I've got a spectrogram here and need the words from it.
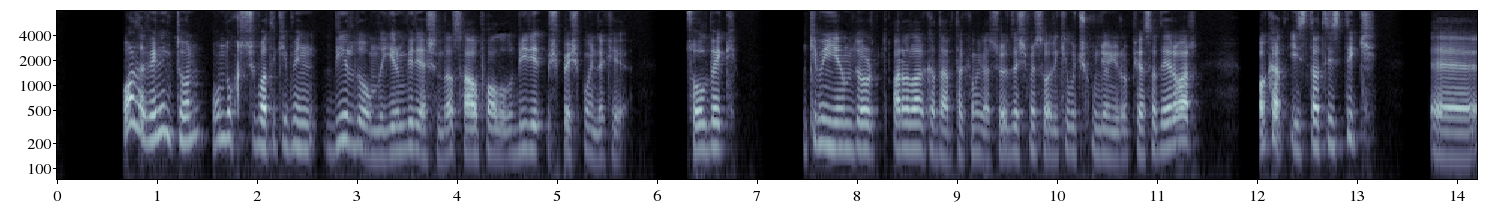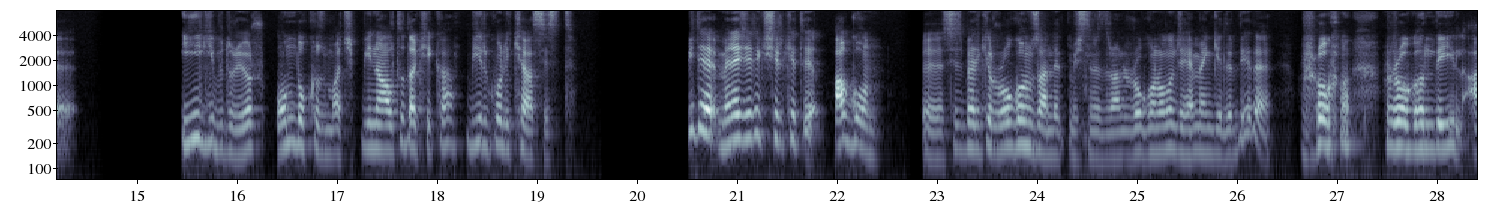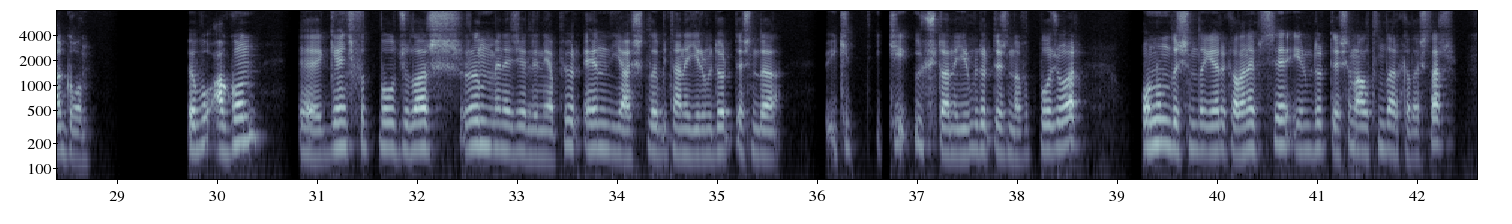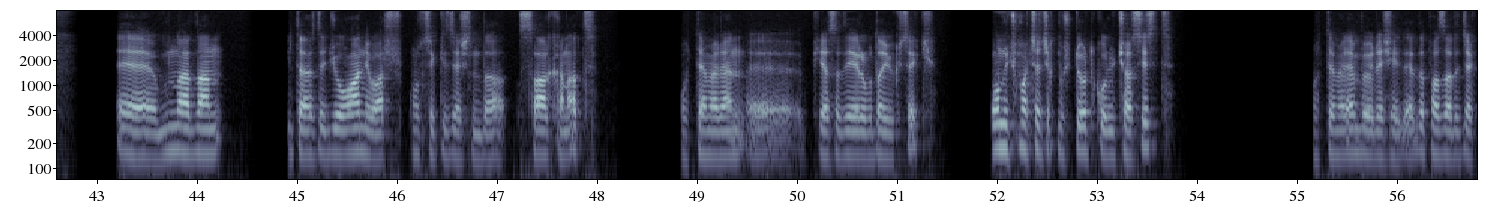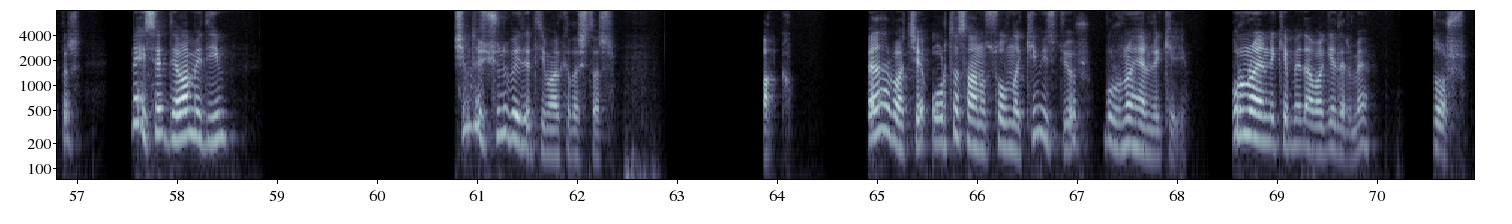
Bu arada Wellington 19 Şubat 2001 doğumlu 21 yaşında Sao Paulo'lu 1.75 boyundaki sol bek. 2024 Aralık'a kadar takımıyla sözleşmesi var. 2.5 milyon euro piyasa değeri var. Fakat istatistik eee iyi gibi duruyor. 19 maç, 1006 dakika, 1 gol 2 asist. Bir de menajerlik şirketi Agon. Ee, siz belki Rogon zannetmişsinizdir. Hani Rogon olunca hemen gelir diye de Rogon, Rogon değil Agon. Ve bu Agon e, genç futbolcuların menajerliğini yapıyor. En yaşlı bir tane 24 yaşında 2 2 3 tane 24 yaşında futbolcu var. Onun dışında geri kalan hepsi 24 yaşın altında arkadaşlar. Ee, bunlardan bir tanesi de Giovanni var. 18 yaşında sağ kanat. Muhtemelen e, piyasa değeri bu da yüksek. 13 maça çıkmış 4 gol 3 asist. Muhtemelen böyle şeyleri de pazarlayacaktır. Neyse devam edeyim. Şimdi şunu belirteyim arkadaşlar. Bak. Fenerbahçe orta sahanın soluna kim istiyor? Bruno Henrique'yi. Bruno Henrique bedava gelir mi? Zor.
